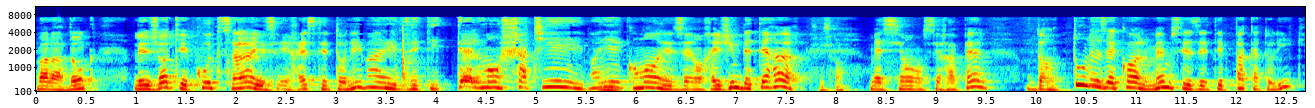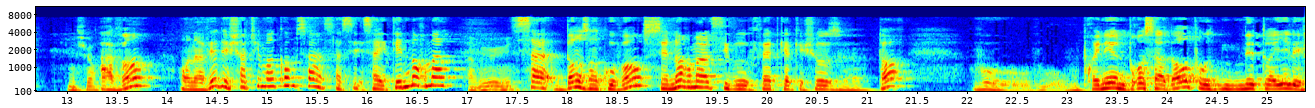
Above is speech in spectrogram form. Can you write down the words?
Voilà, donc les gens qui écoutent ça, ils, ils restent étonnés, ben, ils étaient tellement châtiés, vous voyez Oui. comment ils ont un régime de terreur. C'est ça. Mais si on se rappelle, dans toutes les écoles, même si elles n'étaient pas catholiques, Bien sûr. avant, on avait des châtiments comme ça. Ça, c'est- ça a été normal. Ah oui, oui, oui. Ça, dans un couvent, c'est normal si vous faites quelque chose euh, tort. Vous, vous, vous prenez une brosse à dents pour nettoyer les-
